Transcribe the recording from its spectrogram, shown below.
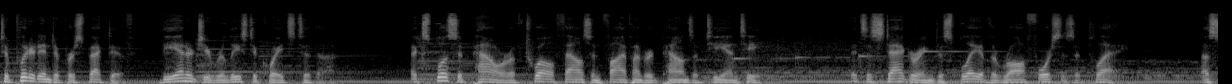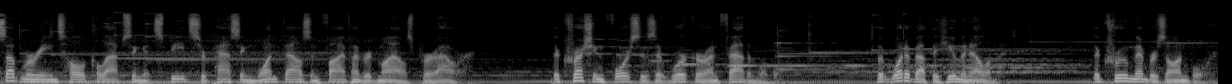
To put it into perspective, the energy released equates to the explosive power of 12,500 pounds of TNT. It's a staggering display of the raw forces at play. A submarine's hull collapsing at speeds surpassing 1,500 miles per hour. The crushing forces at work are unfathomable. But what about the human element? The crew members on board.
